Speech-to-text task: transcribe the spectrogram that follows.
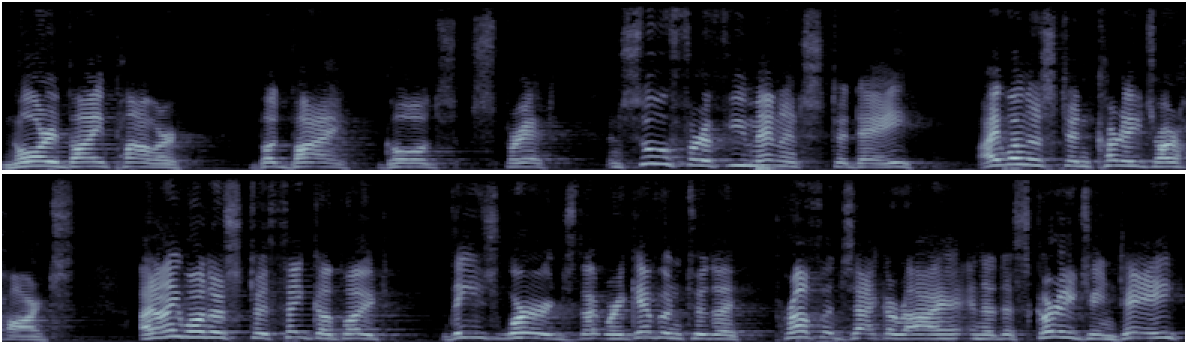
nor by power, but by God's Spirit. And so, for a few minutes today, I want us to encourage our hearts and I want us to think about these words that were given to the prophet Zechariah in a discouraging day.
